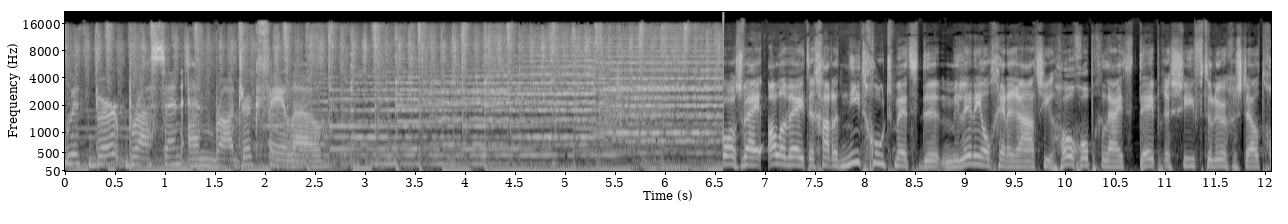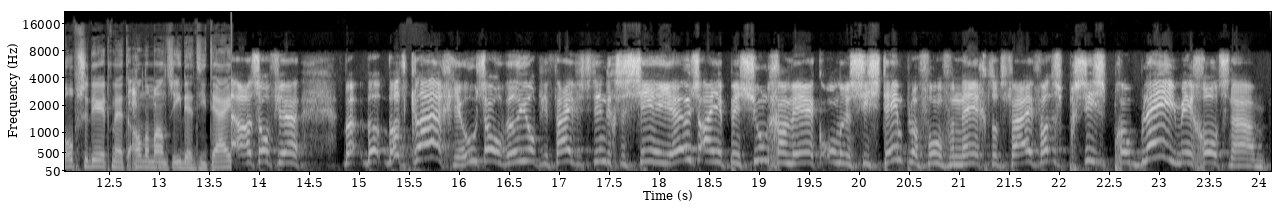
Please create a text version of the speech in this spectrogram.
With Bert Brusson and Roderick Phalo. Zoals wij alle weten gaat het niet goed met de millennial generatie. Hoogopgeleid, depressief, teleurgesteld, geobsedeerd met andermans identiteit. Alsof je... Wat klaag je? Hoezo wil je op je 25e serieus aan je pensioen gaan werken onder een systeemplafond van 9 tot 5? Wat is precies het probleem in godsnaam?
